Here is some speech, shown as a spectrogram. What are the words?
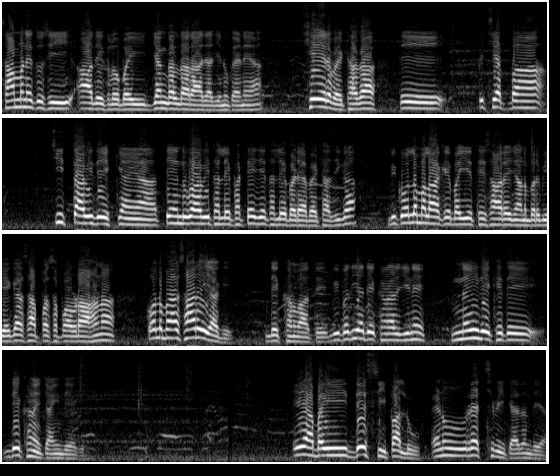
ਸਾਹਮਣੇ ਤੁਸੀਂ ਆ ਦੇਖ ਲਓ ਬਈ, ਜੰਗਲ ਦਾ ਰਾਜਾ ਜਿਹਨੂੰ ਕਹਿੰਦੇ ਆ, ਸ਼ੇਰ ਬੈਠਾਗਾ ਤੇ ਪਿੱਛੇ ਆਪਾਂ ਚੀਤਾ ਵੀ ਦੇਖ ਕੇ ਆਏ ਆ, ਤੇਂਦੂਆ ਵੀ ਥੱਲੇ ਫੱਟੇ ਜੇ ਥੱਲੇ ਬੜਿਆ ਬੈਠਾ ਸੀਗਾ, ਵੀ ਕੁੱਲ ਮਿਲਾ ਕੇ ਬਈ ਇੱਥੇ ਸਾਰੇ ਜਾਨਵਰ ਵੀ ਹੈਗਾ ਸੱਪ ਸਪੌੜਾ ਹਨਾ, ਕੁੱਲ ਮਿਲਾ ਸਾਰੇ ਹੀ ਆ ਗਏ। ਦੇਖਣ ਵਾਸਤੇ। ਵੀ ਵਧੀਆ ਦੇਖਣ ਵਾਲੇ ਜਿਹਨੇ ਨਹੀਂ ਦੇਖੇ ਤੇ ਦੇਖਣੇ ਚਾਹੀਦੇ ਹੈਗੇ। ਇਹ ਆ ਬਈ ਦੇਸੀ ਭਾਲੂ, ਇਹਨੂੰ ਰਿੱਛ ਵੀ ਕਹਿ ਦਿੰਦੇ ਆ।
